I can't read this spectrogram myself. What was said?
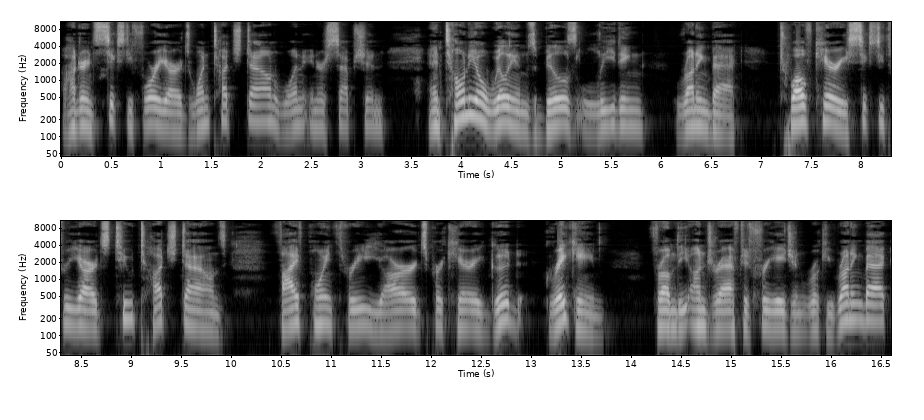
164 yards, one touchdown, one interception. Antonio Williams, Bills leading running back, 12 carries, 63 yards, two touchdowns, 5.3 yards per carry. Good, great game from the undrafted free agent rookie running back.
